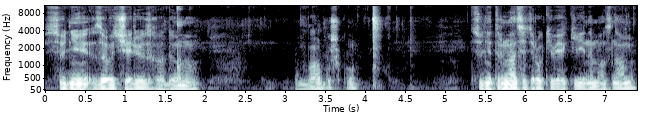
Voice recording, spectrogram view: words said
Сьогодні за вечерю згадуємо бабушку. Сьогодні 13 років, як її нема з нами.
